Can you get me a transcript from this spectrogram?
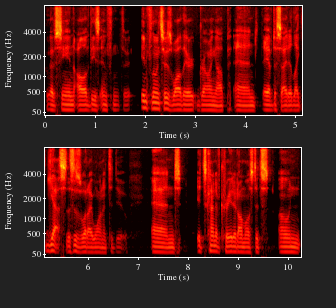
who have seen all of these influencer, influencers while they're growing up and they have decided like yes this is what i wanted to do and it's kind of created almost its own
